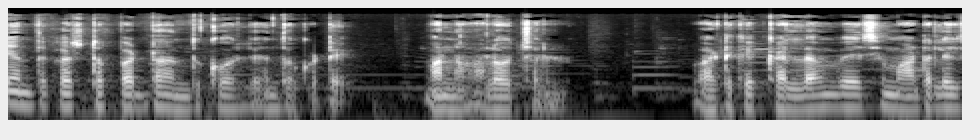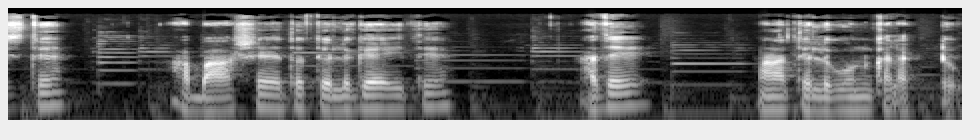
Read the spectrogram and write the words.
ఎంత కష్టపడ్డా అందుకోలేనిది ఒకటే మన ఆలోచనలు. వాటికి కళ్ళం వేసి మాటలు ఇస్తే ఆ భాష ఏదో తెలుగే అయితే అదే మన తెలుగును కలెక్టివ్.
